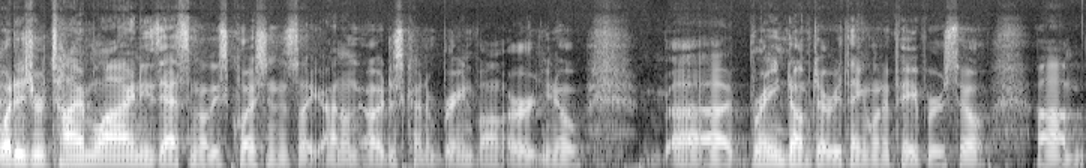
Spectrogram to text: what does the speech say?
what is your timeline? He's asking all these questions. It's like, I don't know. I just kind of brain bomb or you know, uh, brain dumped everything on a paper. So um,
